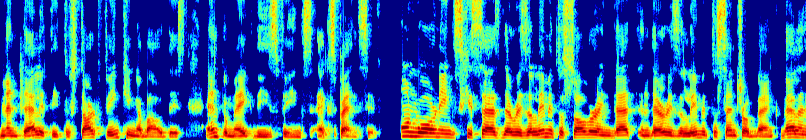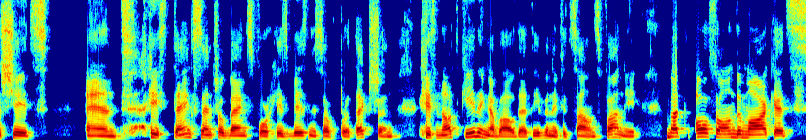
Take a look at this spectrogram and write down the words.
mentality to start thinking about this and to make these things expensive. On warnings, he says there is a limit to sovereign debt and there is a limit to central bank balance sheets and he thanks central banks for his business of protection. He's not kidding about that, even if it sounds funny. But also on the markets,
